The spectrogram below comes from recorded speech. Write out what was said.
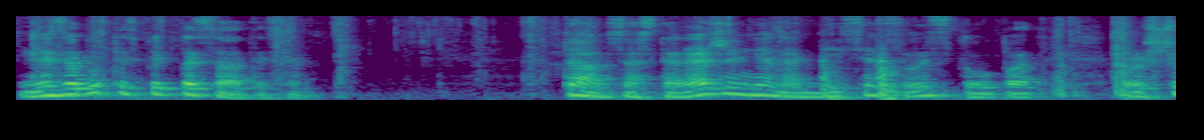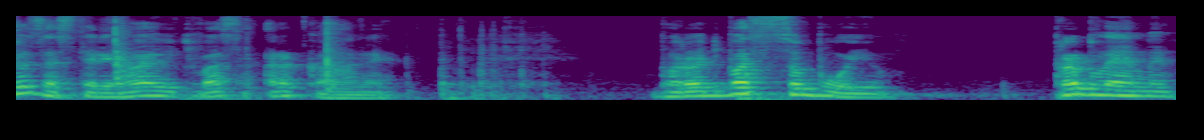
І не забудьте підписатися. Так, застереження на місяць листопад. Про що застерігають вас аркани? Боротьба з собою. Проблеми.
